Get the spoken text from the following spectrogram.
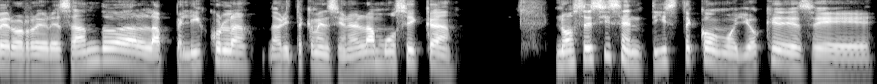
pero regresando a la película, ahorita que mencioné la música, no sé si sentiste como yo que se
